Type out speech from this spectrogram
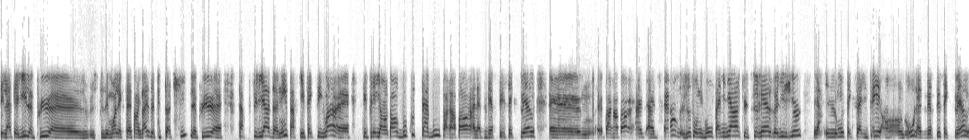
c'est l'atelier le plus, euh, excusez-moi l'expression anglaise, le plus touchy, le plus euh, particulier à donner parce qu'effectivement, euh, il y a encore beaucoup de tabous par rapport à la diversité sexuelle, par rapport à, à, différentes, juste au niveau familial, culturel, religieux, l'homosexualité, en, gros, la diversité sexuelle,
